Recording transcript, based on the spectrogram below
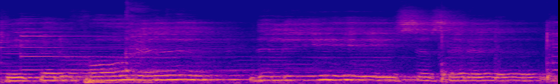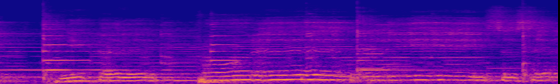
ਫਿਕਰ ਫੋਰ ਦਿਲੀ ਸਸਰ ਫਿਕਰ ਖੋਰ ਦਿਲੀ ਸਸਰ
